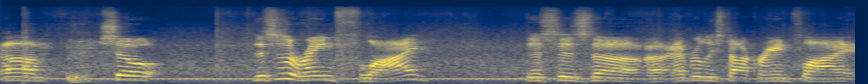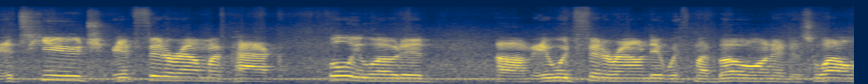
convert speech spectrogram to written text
Um, so this is a rain fly. This is uh, a Eberlestock rain fly. It's huge. It fit around my pack, fully loaded. Um, it would fit around it with my bow on it as well.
